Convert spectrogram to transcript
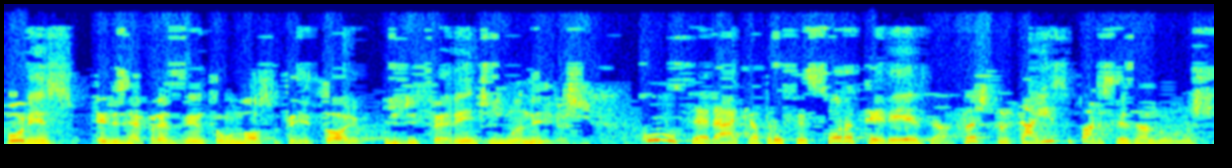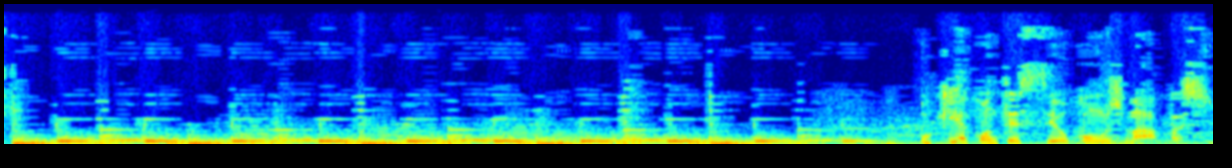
Por isso, eles representam o nosso território de diferentes maneiras. Como será que a professora Tereza vai explicar isso para os seus alunos? O que aconteceu com os mapas?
